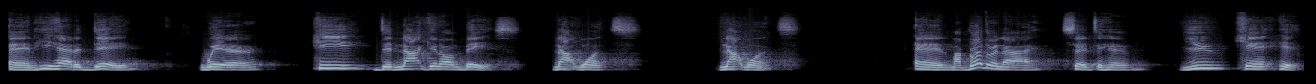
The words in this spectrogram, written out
and he had a day where he did not get on base, not once, not once. And my brother and I said to him, You can't hit.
